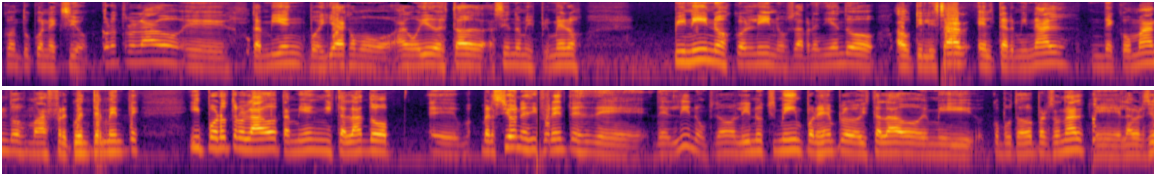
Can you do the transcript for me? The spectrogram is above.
con tu conexión. Por otro lado, eh, también pues ya como han oído, he estado haciendo mis primeros pininos con Linux, aprendiendo a utilizar el terminal de comandos más frecuentemente y por otro lado también instalando eh, versiones diferentes de, Linux. Linux Mint, por ejemplo, lo he instalado en mi computador personal, eh, la versión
